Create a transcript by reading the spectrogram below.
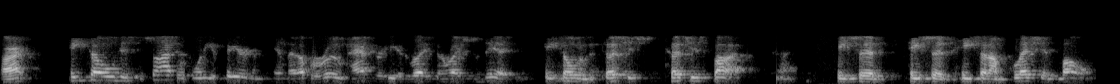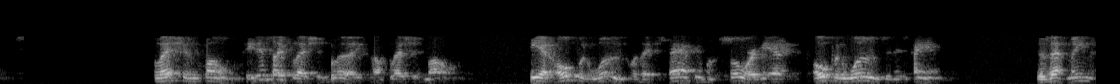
All right. He told his disciples when he appeared in, in the upper room after he had raised and raised the dead, he told them to touch his touch his body. Right? He said, he said, he said, I'm flesh and bones. Flesh and bones. He didn't say flesh and blood. He said, I'm flesh and bones. He had open wounds where they stabbed him with a sword. He had open wounds in his hand. Does that mean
